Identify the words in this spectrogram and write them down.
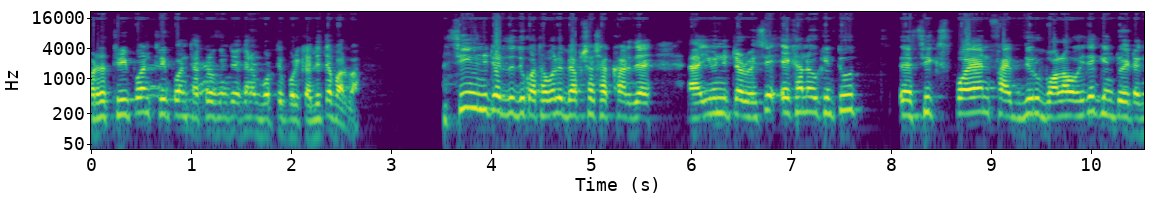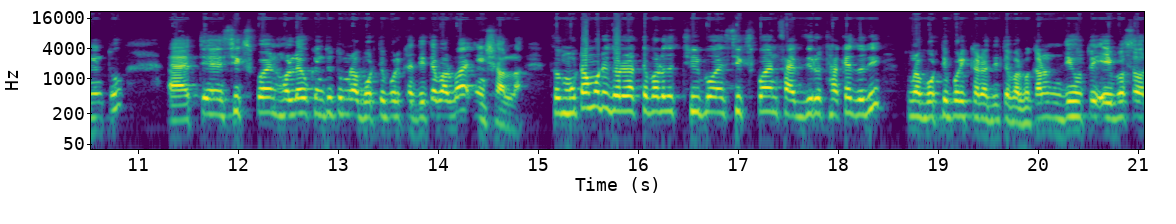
অর্থাৎ থ্রি পয়েন্ট থ্রি পয়েন্ট থাকলেও কিন্তু এখানে ভর্তি পরীক্ষা দিতে পারবা। সি ইউনিটের যদি কথা বলি, ব্যবসা শাখার যে ইউনিটটা রয়েছে, এখানেও কিন্তু সিক্স পয়েন্ট ফাইভ জিরো বলা হয়েছে, কিন্তু এটা কিন্তু সিক্স পয়েন্ট হলেও কিন্তু তোমরা ভর্তি পরীক্ষা দিতে পারবা ইনশাল্লাহ তো মোটামুটি ধরে রাখতে পারো যে three point six point five zero থাকে যদি তোমরা ভর্তি পরীক্ষাটা দিতে পারবে। কারণ যেহেতু এই বছর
